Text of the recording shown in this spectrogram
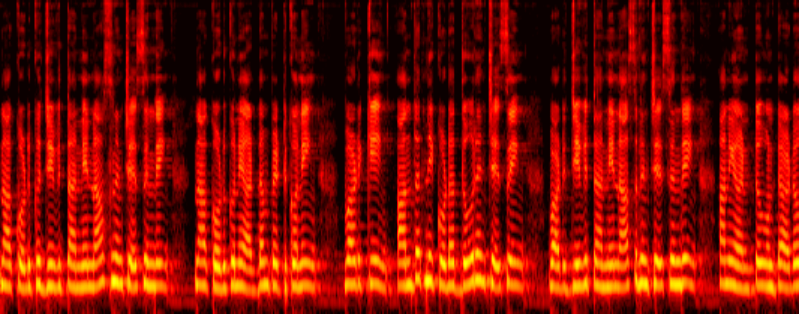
నా కొడుకు జీవితాన్ని నాశనం చేసింది. నా కొడుకుని అడ్డం పెట్టుకొని వాడికి అందరినీ కూడా దూరం చేసి వాడి జీవితాన్ని నాశనం చేసింది అని అంటూ ఉంటాడు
